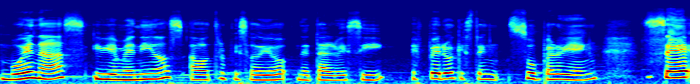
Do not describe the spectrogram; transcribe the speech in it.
Buenas y bienvenidos a otro episodio de Tal vez sí. Espero que estén súper bien. Sé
